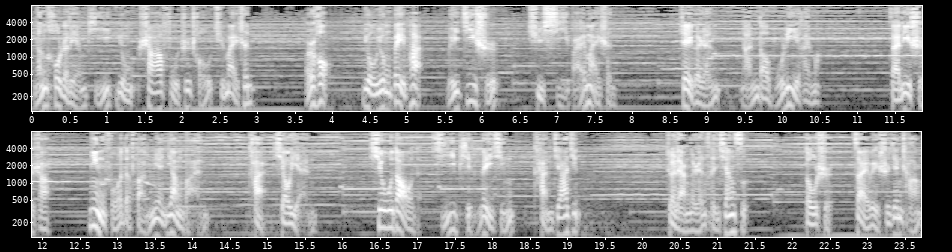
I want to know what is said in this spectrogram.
能厚着脸皮用杀父之仇去卖身，而后又用背叛为基石去洗白卖身。这个人难道不厉害吗？在历史上，宁佛的反面样板看萧衍，修道的极品类型看嘉靖。这两个人很相似，都是在位时间长，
